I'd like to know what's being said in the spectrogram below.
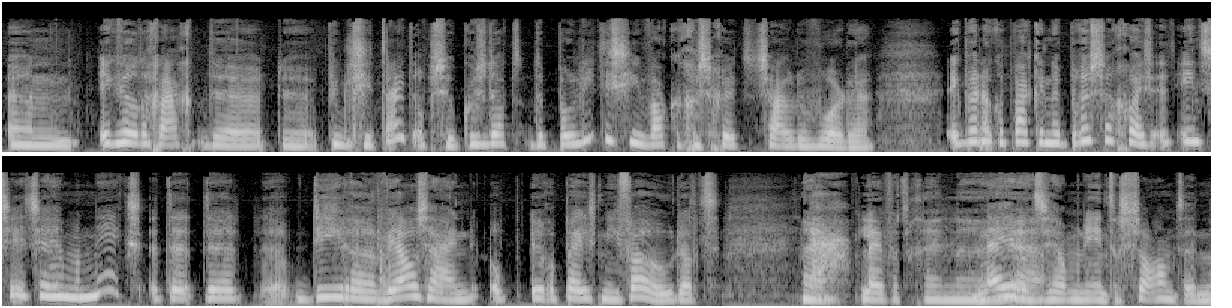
een ik wilde graag de, de publiciteit opzoeken... zodat de politici wakker geschud zouden worden. Ik ben ook een paar keer naar Brussel geweest. Het interesseert ze helemaal niks. De, de, de dierenwelzijn op Europees niveau... dat, Ja, Ja. levert geen... eh, nee, ja. dat is helemaal niet interessant. En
